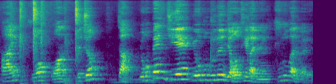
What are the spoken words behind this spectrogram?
by 주어 원 됐죠? 자, 요거 뺀 뒤에 요 부분은 이제 어떻게 가야 되냐면 구로 가져가야 돼요.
